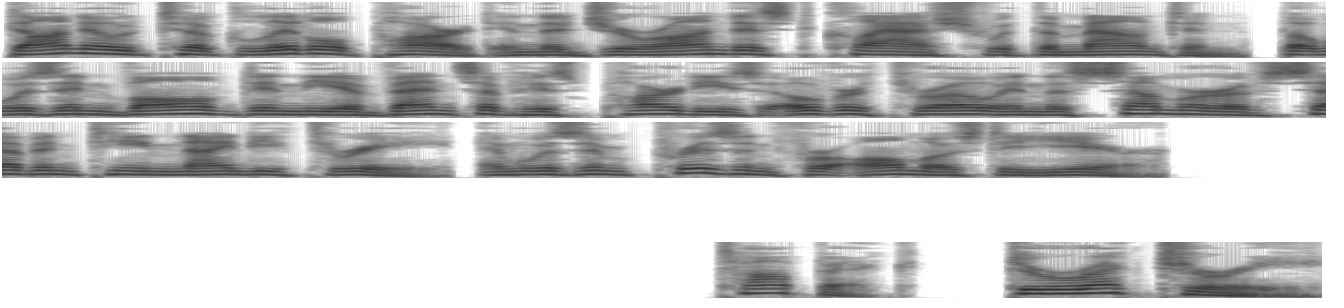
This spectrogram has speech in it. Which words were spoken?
Daunou took little part in the Girondist clash with the Mountain, but was involved in the events of his party's overthrow in the summer of 1793, and was imprisoned for almost a year. Directory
